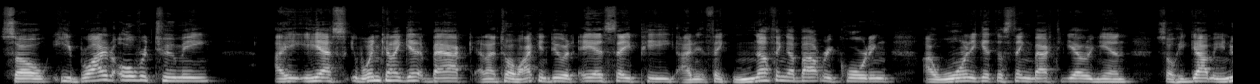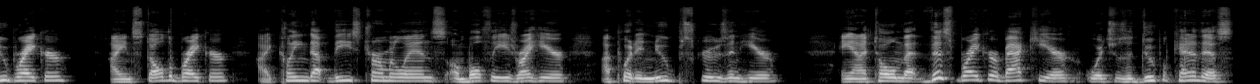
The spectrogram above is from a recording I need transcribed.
So he brought it over to me. I, he asked, when can I get it back? And I told him I can do it ASAP. I didn't think nothing about recording. I wanted to get this thing back together again. So he got me a new breaker. I installed the breaker. I cleaned up these terminal ends on both these right here. I put in new screws in here. And I told him that this breaker back here, which is a duplicate of this,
